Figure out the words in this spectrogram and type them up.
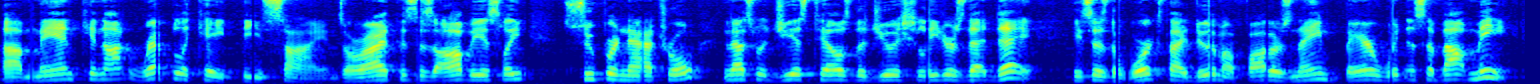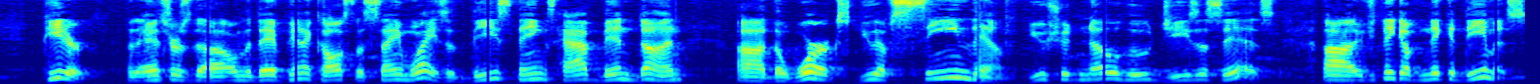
Uh, man cannot replicate these signs, all right? This is obviously supernatural, and that's what Jesus tells the Jewish leaders that day. He says, The works that I do in my Father's name bear witness about me. Peter answers the, on the day of Pentecost the same way. He says, These things have been done. Uh, the works, you have seen them. You should know who Jesus is. Uh, if you think of Nicodemus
